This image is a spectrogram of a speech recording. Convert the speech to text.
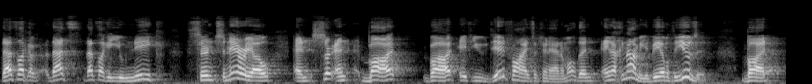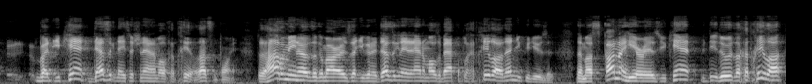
That's like a that's that's like a unique certain scenario, and certain but but if you did find such an animal, then enachnami, you'd be able to use it. But but you can't designate such an animal lechatchila. That's the point. So the havamina of the Gemara is that you're going to designate an animal as a backup lechatchila, and then you could use it. The maskana here is you can't do it lechatchila.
